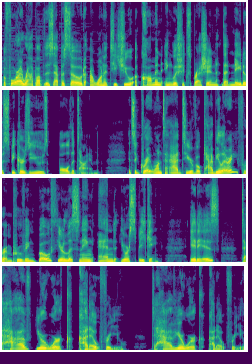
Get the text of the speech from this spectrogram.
Before I wrap up this episode, I want to teach you a common English expression that native speakers use all the time. It's a great one to add to your vocabulary for improving both your listening and your speaking. It is to have your work cut out for you. To have your work cut out for you.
